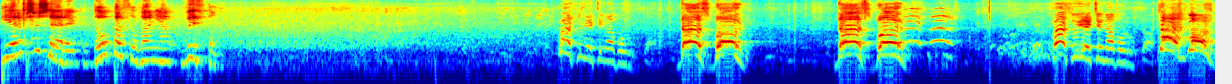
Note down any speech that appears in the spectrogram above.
Pierwszy szereg do pasowania wystąp. Pasujecie na borówka. Dasz bol! Nasz wor! Pasujecie na Borusa! Nasz wor!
